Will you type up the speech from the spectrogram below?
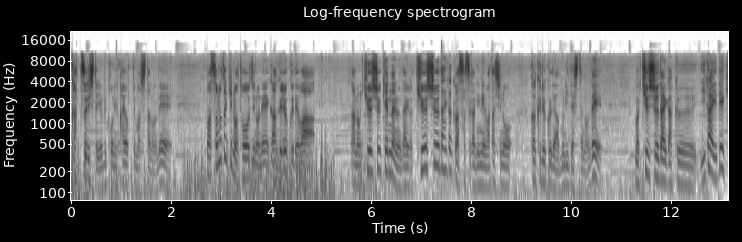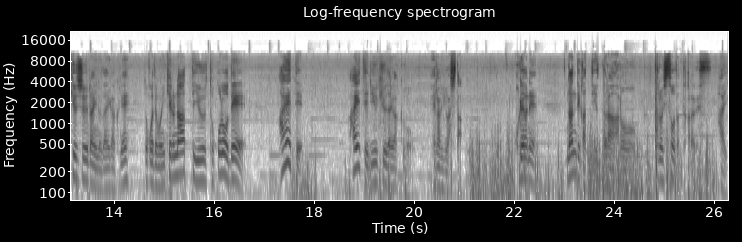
がっつりした予備校に通ってましたのでまあ、その時の当時のね学力ではあの九州県内の大学九州大学はさすがにね私の学力では無理でしたので、まあ、九州大学以外で九州内の大学ねどこでも行けるなっていうところであえてあえて琉球大学を選びました。これはねなんでかって言ったらあの楽しそうだったからです。はい。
